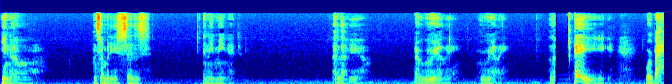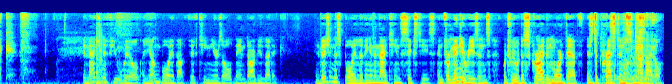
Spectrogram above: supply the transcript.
You know, when somebody says, and they mean it, I love you. I really, really love you. Hey, we're back. Imagine, if you will, a young boy about 15 years old named Darby Ledick. Envision this boy living in the 1960s, and for many reasons, which we will describe in more depth, is depressed and suicidal.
